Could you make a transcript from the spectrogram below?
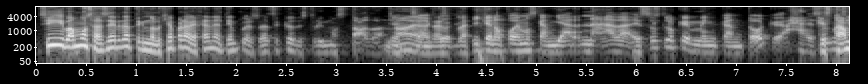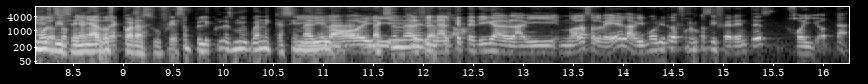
sí, vamos a hacer la tecnología para viajar en el tiempo y resulta que lo destruimos todo, ¿no? Exacto. Entonces, Y que no podemos cambiar nada. Eso es lo que me encantó. Que, ah, es estamos que diseñados para sufrir. Esa película es muy buena y casi Sí, nadie la, no, la al la final que te diga, la vi, no la salvé, la vi morir de formas diferentes, joyota.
